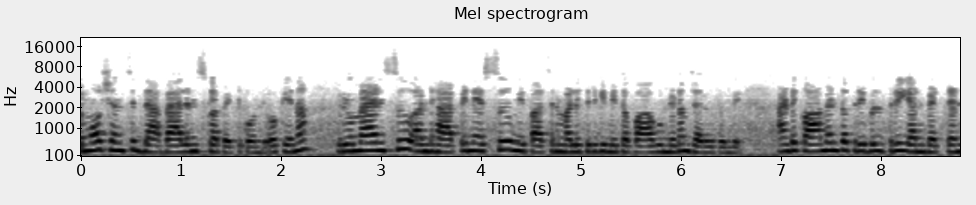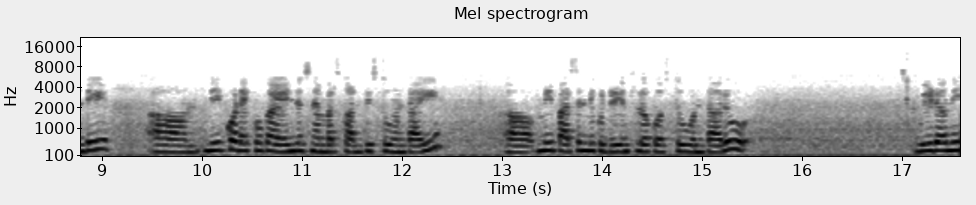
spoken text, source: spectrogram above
ఎమోషన్స్ బ్యాలెన్స్గా పెట్టుకోండి. ఓకేనా? రొమాన్స్ అండ్ హ్యాపీనెస్ మీ పర్సన్ మళ్ళీ తిరిగి మీతో బాగుండడం జరుగుతుంది. అండ్ కామెంట్లో త్రిబుల్ త్రీ అని పెట్టండి. మీకు కూడా ఎక్కువగా ఏంజెస్ నెంబర్స్ కనిపిస్తూ ఉంటాయి. మీ పర్సన్ మీకు డ్రీమ్స్లోకి వస్తూ ఉంటారు. వీడియోని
